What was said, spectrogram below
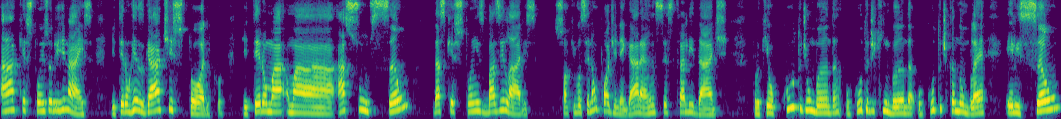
a questões originais, de ter um resgate histórico, de ter uma, uma assunção das questões basilares. Só que você não pode negar a ancestralidade, porque o culto de Umbanda, o culto de Quimbanda, o culto de Candomblé, eles são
